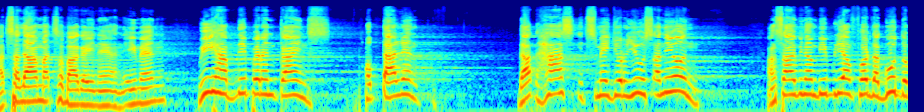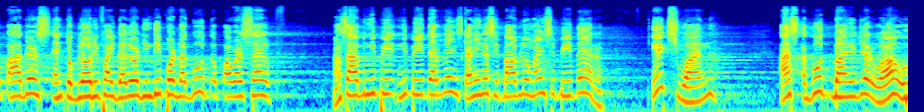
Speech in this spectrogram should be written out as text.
At salamat sa bagay na yan. Amen? We have different kinds of talent that has its major use. Ano yun? Ang sabi ng Biblia, for the good of others and to glorify the Lord, hindi for the good of ourselves. Ang sabi ni, P- ni Peter din, kanina si Pablo, ngayon si Peter. Each one, as a good manager, wow,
